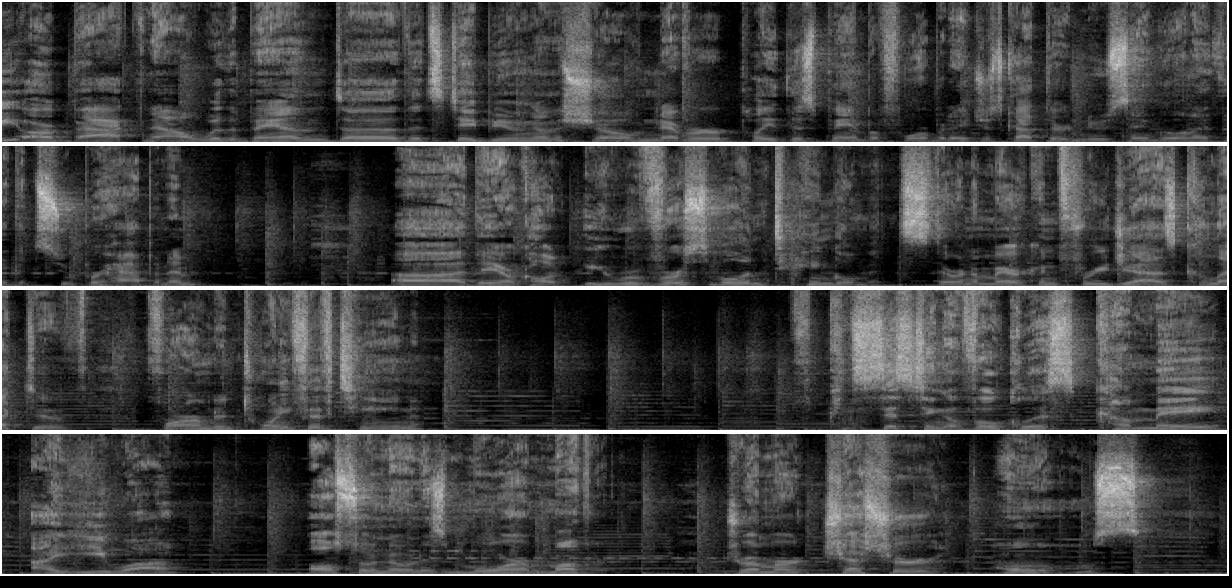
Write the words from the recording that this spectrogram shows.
We are back now with a band uh, that's debuting on the show. Never played this band before, but I just got their new single and I think it's super happening. Uh, they are called Irreversible Entanglements. They're an American free jazz collective formed in 2015, consisting of vocalist Camae Ayewa, also known as Moor Mother, drummer Tcheser Holmes,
